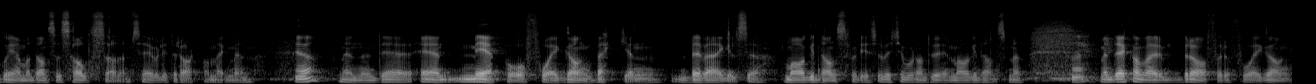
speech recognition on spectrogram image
gå hjem og danse salsa. De ser jo litt rart på meg, men ja. Men det er med på å få i gang bekkenbevegelse. Magedans for de som vet ikke hvordan du er i magedans. Men, men, det kan være bra for å få i gang.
